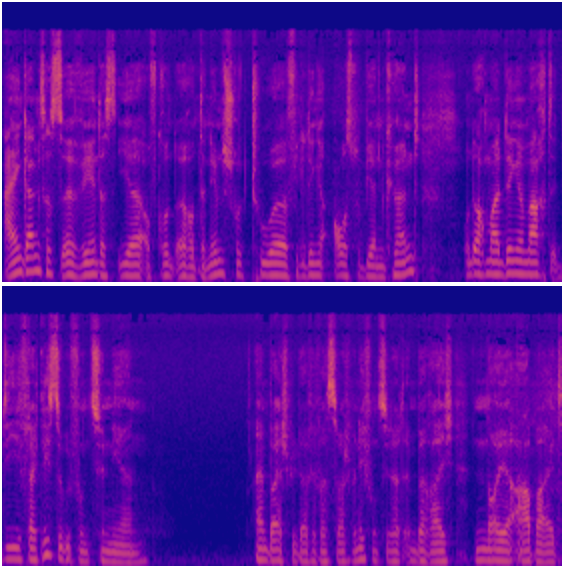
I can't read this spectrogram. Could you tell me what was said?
eingangs hast du erwähnt, dass ihr aufgrund eurer Unternehmensstruktur viele Dinge ausprobieren könnt und auch mal Dinge macht, die vielleicht nicht so gut funktionieren. Ein Beispiel dafür, was zum Beispiel nicht funktioniert hat im Bereich neue Arbeit.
